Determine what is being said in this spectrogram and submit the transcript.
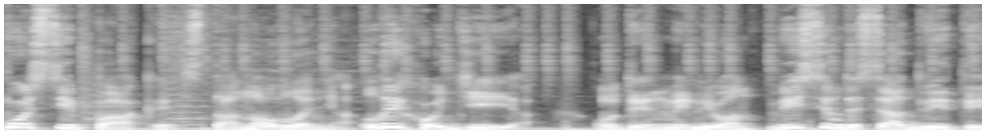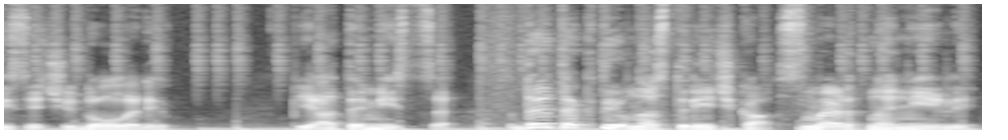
Посіпаки становлення лиходія 1 мільйон 82 тисячі доларів. П'яте місце. Детективна стрічка Смерть на Нілі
